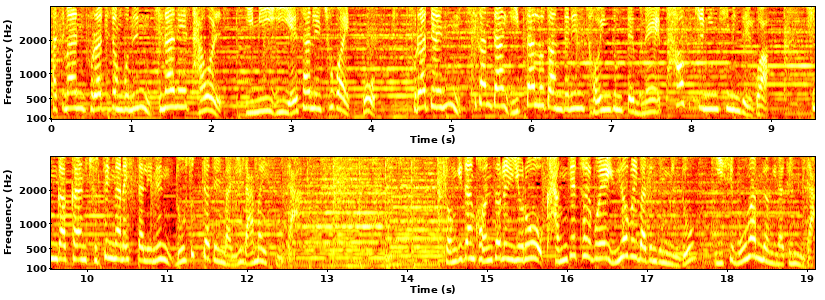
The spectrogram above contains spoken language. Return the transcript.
하지만 브라질 정부는 지난해 4월 이미 이 예산을 초과했고 브라질에는 시간당 2달러도 안 되는 저임금 때문에 파업 중인 시민들과 심각한 주택난에 시달리는 노숙자들만이 남아 있습니다. 경기장 건설을 이유로 강제 철거의 위협을 받은 국민도 25만 명이나 됩니다.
